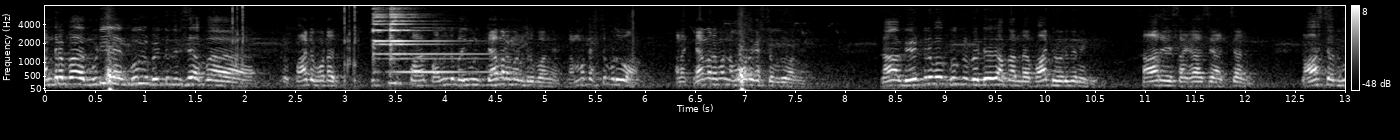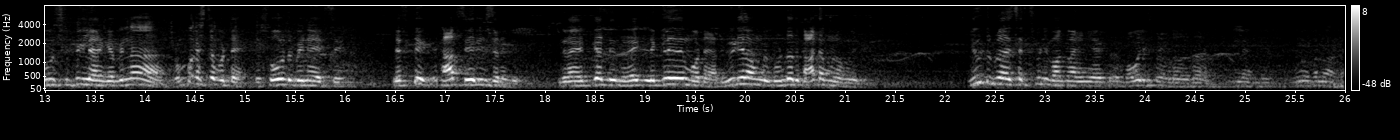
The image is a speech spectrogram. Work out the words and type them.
பண்றப்ப முடியல எனக்கு மூக்கு பிளட் வந்துருச்சு அப்ப பாட்டு போட்டாச்சு. பன்னெண்டு பதிமூணு கேமராமேன் இருப்பாங்க. நம்ம கஷ்டப்படுவோம். ஆனா கேமராமேன் நம்மளோட கஷ்டப்படுவாங்க. நான் வெட்டுறப்ப கூகுள் பெட்டு அப்ப அந்த பாட்டு வருது எனக்கு. சாரே சகாசே அச்சான். லாஸ்ட் அந்த ஊர் ஸ்கிப்பிங்ல எனக்கு எப்படின்னா ரொம்ப கஷ்டப்பட்டேன். ஷோல்டர் பெயின் ஆயிடுச்சு. லெஃப்ட் டாப் சீரிஸ் எனக்கு. இது நான் ஹெட்கட் ரைட் லெக்லேயே போட்டேன். அந்த வீடியோலாம் உங்களுக்கு கொண்டு வந்து காட்ட முடியல உங்களுக்கு யூடியூப்ல சர்ச் பண்ணி பார்க்கலாம். நீங்க மொபைல் பண்ணக்கூடாது சார் இல்ல பண்ணுவாங்க.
